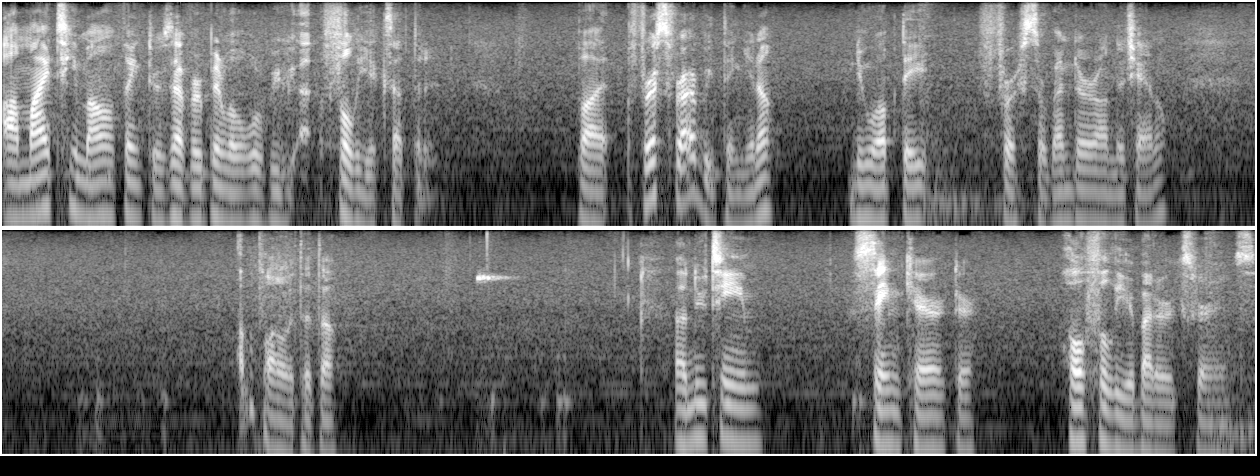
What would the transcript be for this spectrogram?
on my team, I don't think there's ever been one where we fully accepted it. But first for everything, you know, new update, first surrender on the channel. I'm fine with it though. a new team, same character, hopefully a better experience.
